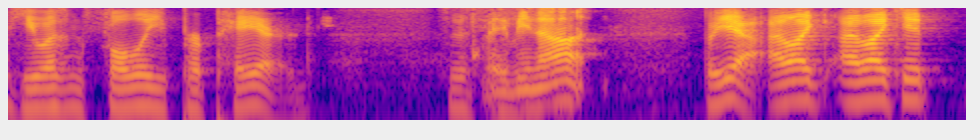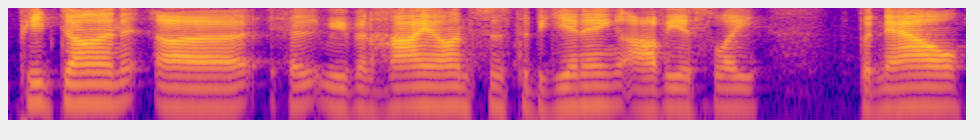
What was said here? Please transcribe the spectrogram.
he wasn't fully prepared. So Maybe is- not. but yeah, I like I like it. Pete Dunne, uh, we've been high on since the beginning, obviously, but now,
